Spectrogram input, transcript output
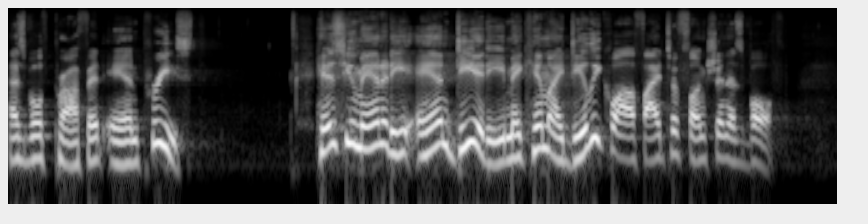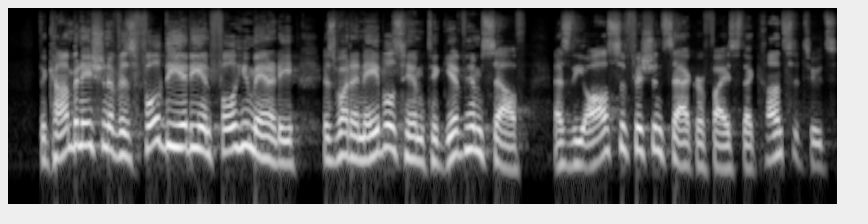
as both prophet and priest. His humanity and deity make him ideally qualified to function as both. The combination of his full deity and full humanity is what enables him to give himself as the all sufficient sacrifice that constitutes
